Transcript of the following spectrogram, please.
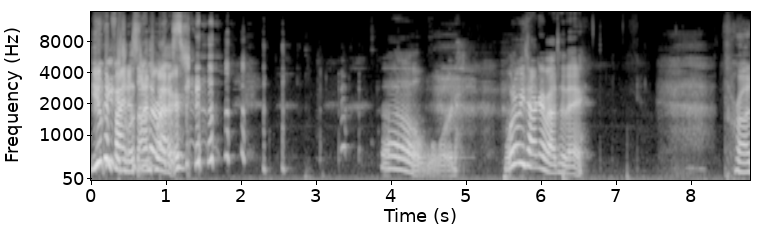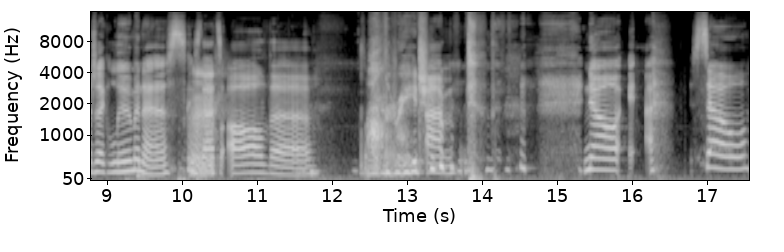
You can you find us on Twitter. Oh Lord. What are we talking about today? Project Luminous, because that's all the All the rage. um no so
